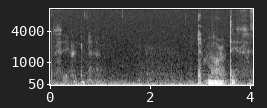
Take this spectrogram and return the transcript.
Let's see if we can have a little more of this.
